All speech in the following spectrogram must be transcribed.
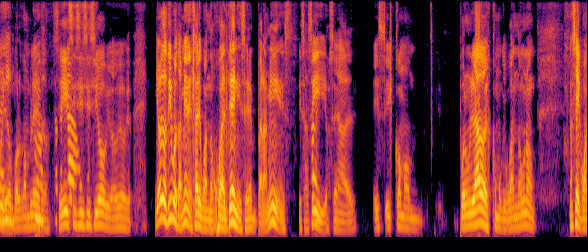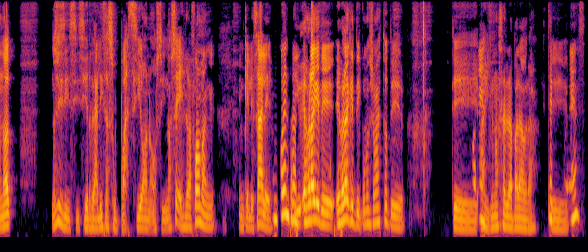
Obvio, por, completo. No, sí, sí, sí, sí, sí, obvio, obvio, obvio. Y a otro tipo también le sale cuando juega al tenis, ¿eh? Para mí es, es así, o sea, es, es como, por un lado es como que cuando uno, no sé, cuando, no sé si, si, si realiza su pasión o si, no sé, es la forma en que, en que le sale. Encuentras. Y es verdad que te, es verdad que te, ¿cómo se llama esto? Te, te, ay, no sale la palabra. ¿Te Te, expones?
